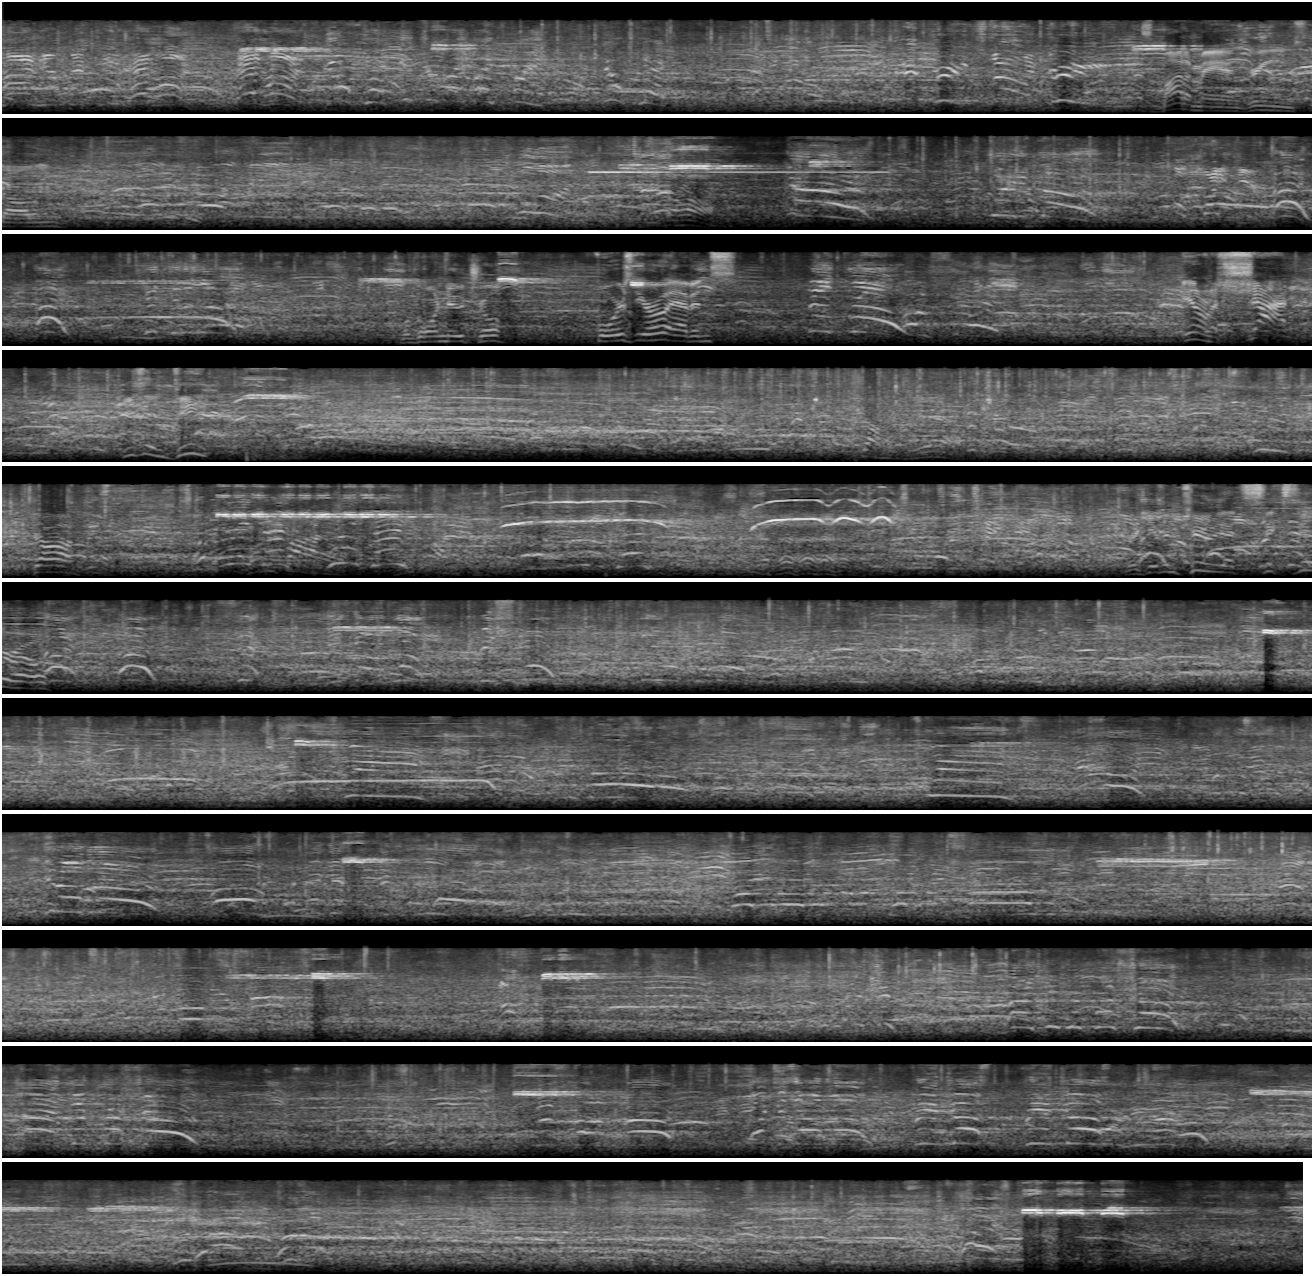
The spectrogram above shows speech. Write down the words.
Time here, 15. Head hunt. Head hunt. Heel kick! Get your right leg free! Heel kick! That's bottom man, Green stalling. Oh, Hey! Way to go! Come on, fight here. Hey! Hey! Get to the left! we're going neutral. 4-0 Evans. No throw! Shit! In on a shot. He's in deep. Job, yeah. Job. 25. They're giving two, that's 6-0.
